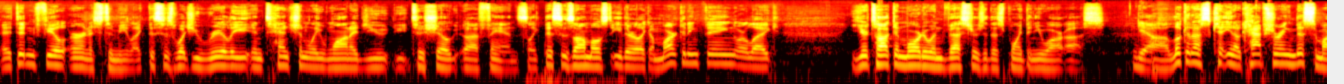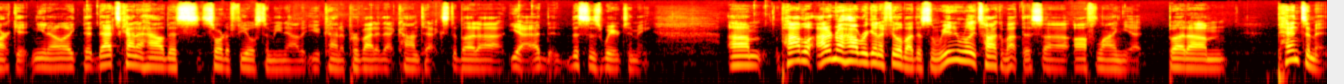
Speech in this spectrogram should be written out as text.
It didn't feel earnest to me. Like this is what you really intentionally wanted you you to show uh, fans. Like this is almost either like a marketing thing or like you're talking more to investors at this point than you are us. Yeah. Uh, look at us, ca- you know, capturing this market. You know, like that. That's kind of how this sort of feels to me now that you kind of provided that context. But uh, yeah, I- this is weird to me. Um, Pablo, I don't know how we're gonna feel about this one. We didn't really talk about this uh, offline yet, but um, Pentiment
